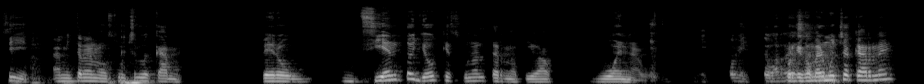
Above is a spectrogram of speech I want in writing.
Sí, a mí también me gusta mucho la carne. Pero siento yo que es una alternativa buena, güey. Ok, te voy a Porque comer mucha carne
